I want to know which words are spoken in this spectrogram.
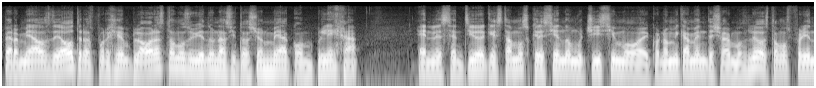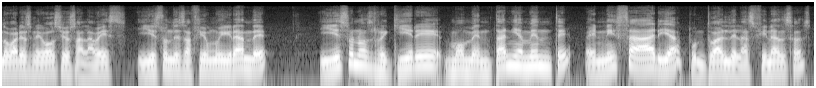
permeados de otras. Por ejemplo, ahora estamos viviendo una situación media compleja en el sentido de que estamos creciendo muchísimo económicamente, ya vemos estamos poniendo varios negocios a la vez y es un desafío muy grande y eso nos requiere momentáneamente, en esa área puntual de las finanzas,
